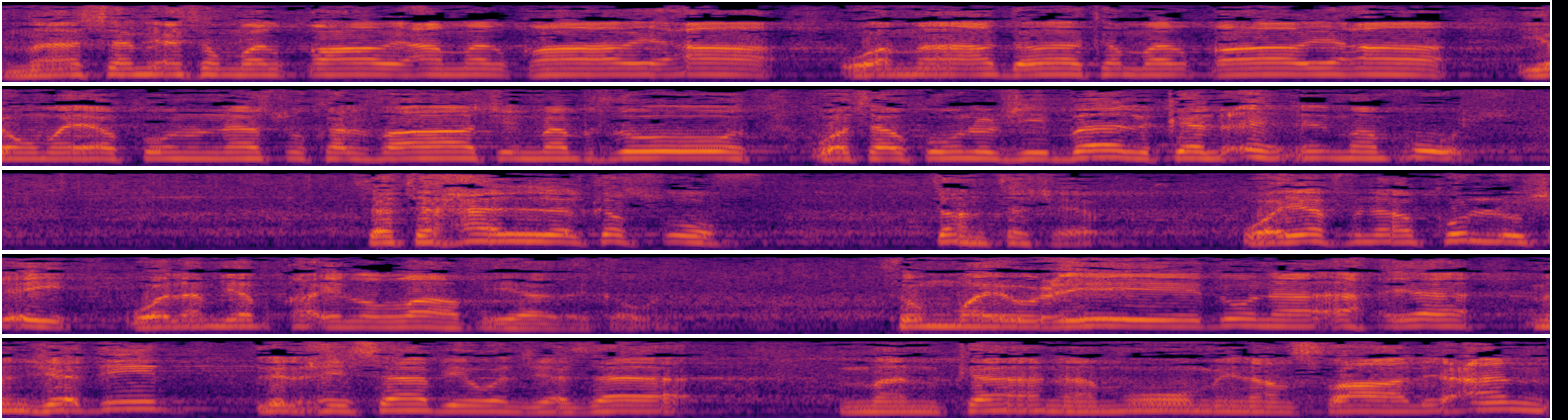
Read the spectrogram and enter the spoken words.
ما سمعتم القارعة ما القارعة وما أدراك ما القارعة. يوم يكون الناس كالفراش المبثوث وتكون الجبال كالعهن المنفوش. تتحلل كالصوف تنتشر. ويفنى كل شيء ولم يبق إلا الله في هذا الكون. ثم يعيدنا أحياء من جديد للحساب والجزاء. من كان مؤمنا صالحا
